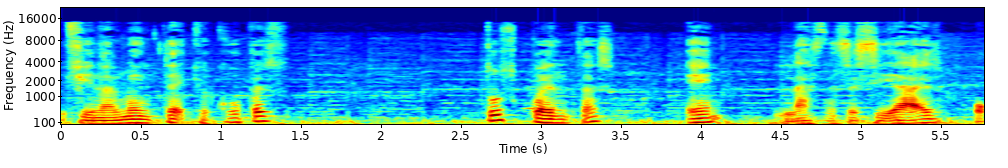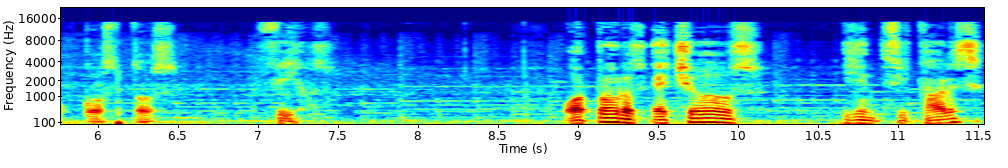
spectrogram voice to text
Y finalmente que ocupes tus cuentas en las necesidades o costos fijos. Otro de los hechos identificables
